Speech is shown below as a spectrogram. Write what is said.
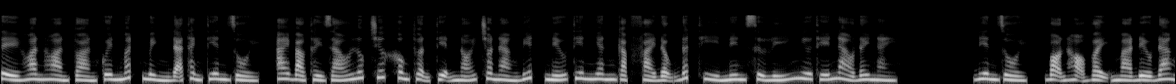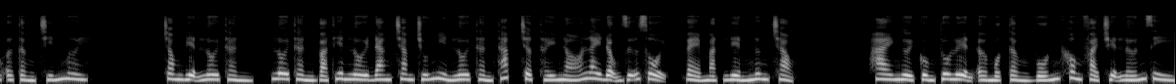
Tề hoan hoàn toàn quên mất mình đã thành tiên rồi, ai bảo thầy giáo lúc trước không thuận tiện nói cho nàng biết nếu tiên nhân gặp phải động đất thì nên xử lý như thế nào đây này. Điên rồi, bọn họ vậy mà đều đang ở tầng 90. Trong điện lôi thần, lôi thần và thiên lôi đang chăm chú nhìn lôi thần tháp chợt thấy nó lay động dữ dội, vẻ mặt liền ngưng trọng. Hai người cùng tu luyện ở một tầng vốn không phải chuyện lớn gì,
